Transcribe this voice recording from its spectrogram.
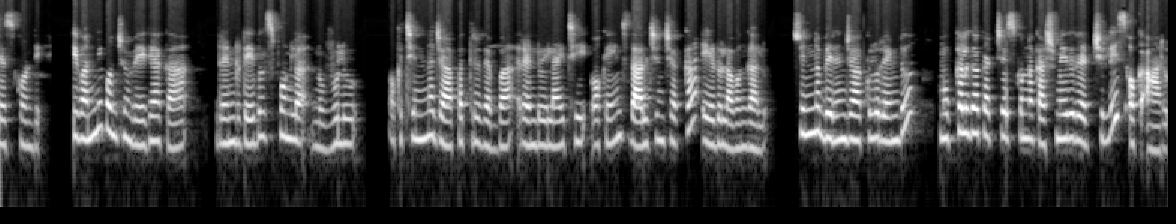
చేసుకోండి. ఇవన్నీ కొంచెం వేగాక రెండు టేబుల్ స్పూన్ల నువ్వులు, ఒక చిన్న జాపత్రి రెబ్బ, రెండు ఇలాచీ, ఒక ఇంచ్ దాల్చిన చెక్క, ఏడు లవంగాలు, చిన్న బిరింజాకులు రెండు ముక్కలుగా కట్ చేసుకున్న కాశ్మీరీ రెడ్ చిల్లీస్ ఒక ఆరు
